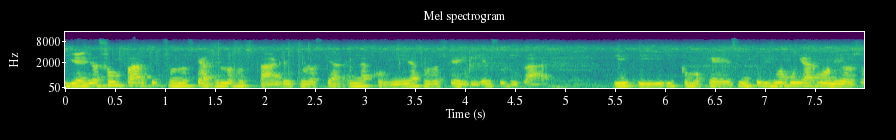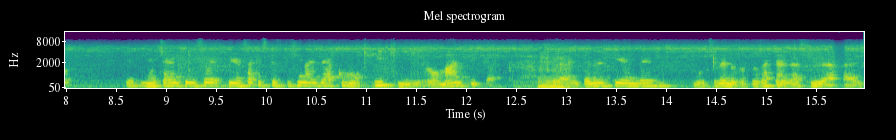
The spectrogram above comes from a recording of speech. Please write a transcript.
y ellos son parte, son los que hacen los hostales, son los que hacen la comida, son los que dirigen su lugar y, y, y como que es un turismo muy armonioso. Mucha gente dice, piensa que, es que esto es una idea como hippie, romántica, que la gente no entiende, muchos de nosotros acá en las ciudades,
